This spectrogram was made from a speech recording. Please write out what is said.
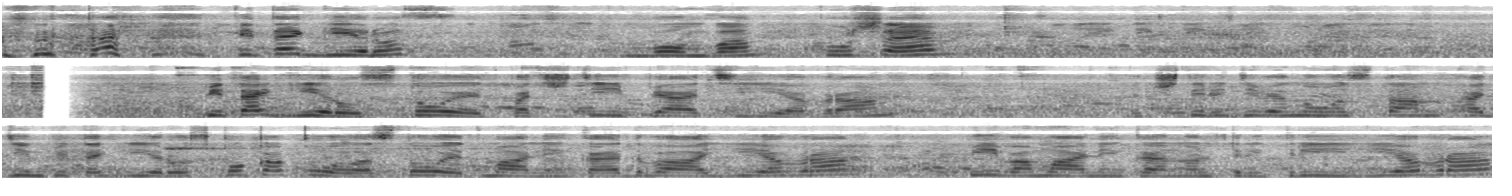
Питагирус. Бомба. Кушаем. Питагирус стоит почти 5 евро. 4,90 один питагирус. Кока-кола стоит маленькая 2 евро. Пиво маленькое 0,33 евро.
